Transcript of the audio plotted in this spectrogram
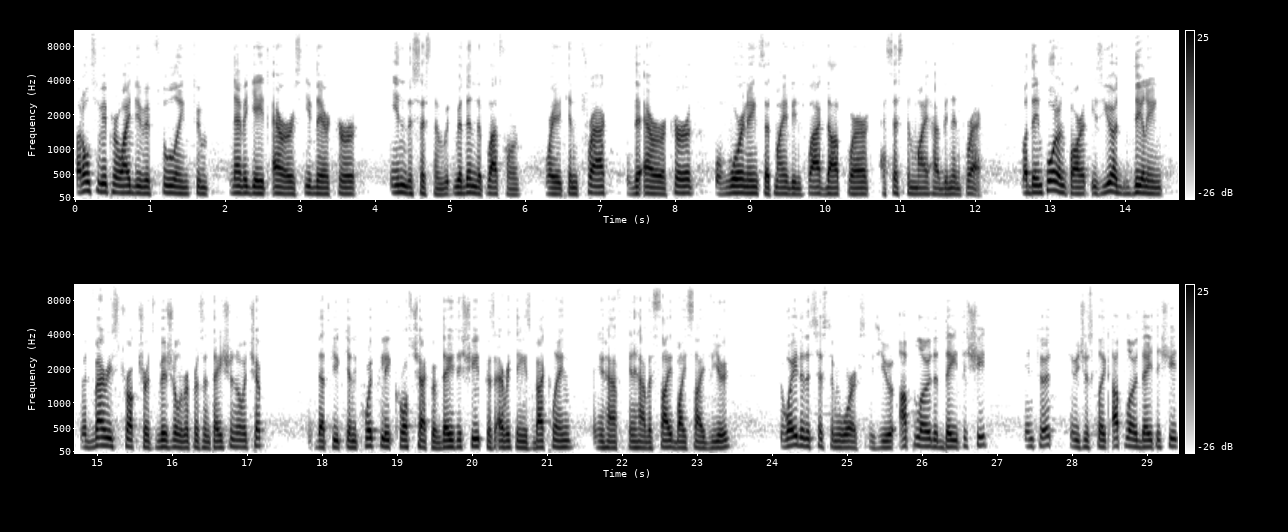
but also we provide you with tooling to navigate errors if they occur in the system, within the platform, where you can track if the error occurred or warnings that might have been flagged up where a system might have been incorrect. But the important part is you are dealing with very structured visual representation of a chip that you can quickly cross-check with datasheet because everything is backlinked and you have, can have a side-by-side view. The way that the system works is you upload a datasheet into it. So you just click upload datasheet,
